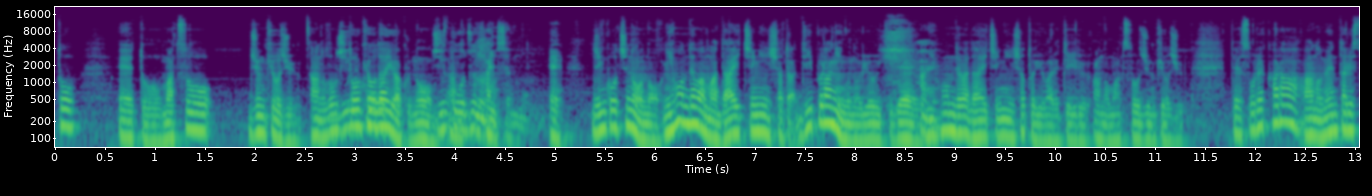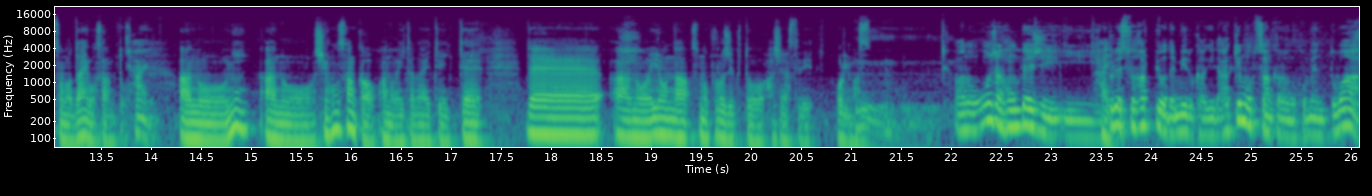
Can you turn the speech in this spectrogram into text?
と,、えー、と松尾准教授あの東京大学の人工頭脳あのはい。の専門、え人工知能の日本ではまあ第一人者とディープラーニングの領域で、はい。日本では第一人者と言われているあの松尾准教授。でそれからあのメンタリストの DAIGO さんと、はい。あのにあの資本参加をあのいただいていてであのいろんなそのプロジェクトを走らせております。あの御社のホームページ、はい。プレス発表で見る限り秋元さんからのコメントは、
